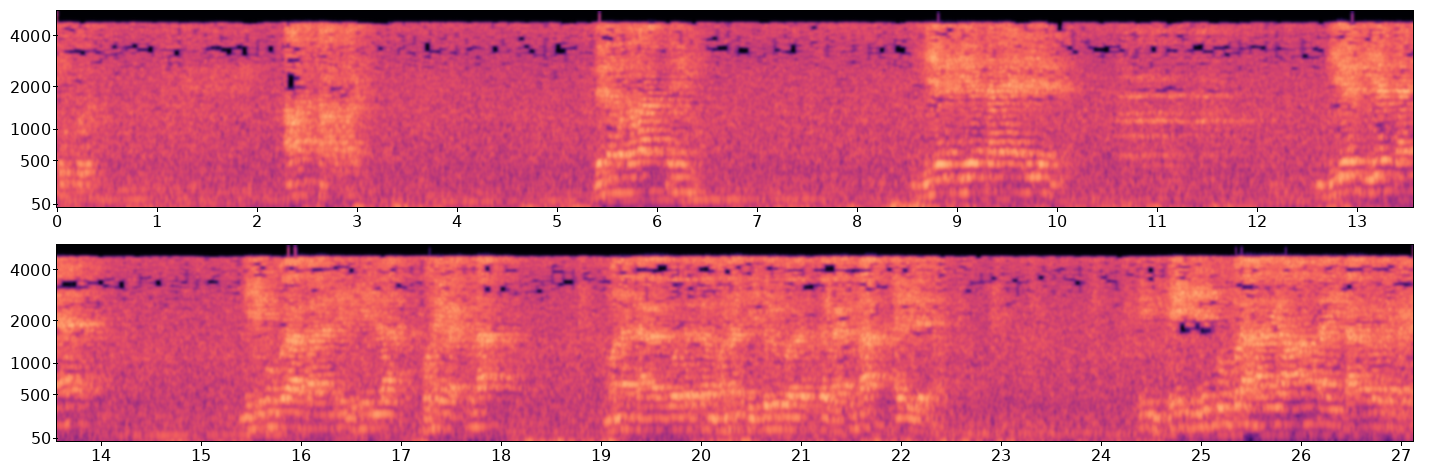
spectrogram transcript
කුකුර ආශාවයි දෙන මොනවත් නෙමෙයි. ගිය ගිය තැන ඇවිලෙන්නේ ගිය ගිය තැන ගිනි කුකුරා බලන්නේ ගිහිල්ලා කොහෙ වැටුණා මොන දරල් ගොඩක මොන පිටුරු ගොඩක වැටුණා ඇවිලෙනවා. ඉතින් මේ ගිනි කුඹුර හරිය ආසයි දරල් ගොඩකට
